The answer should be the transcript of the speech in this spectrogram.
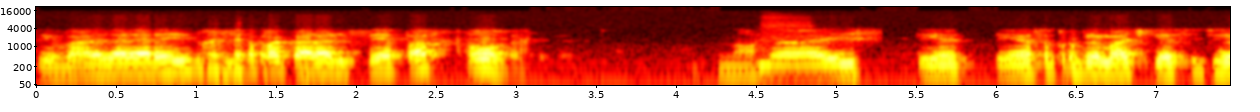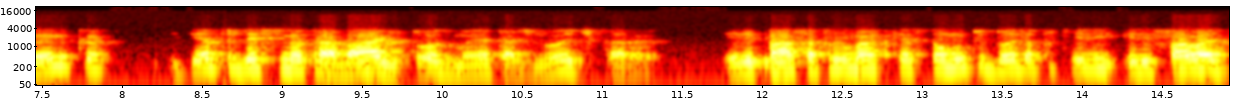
Tem várias galera aí rica pra caralho e feia pra porra. Nossa. Mas tem, tem essa problemática e essa dinâmica. E dentro desse meu trabalho todo, manhã, tarde, noite, cara, ele passa por uma questão muito doida, porque ele, ele fala.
